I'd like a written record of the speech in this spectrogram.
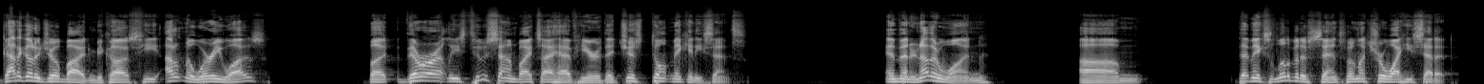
got to go to Joe Biden because he I don't know where he was but there are at least two sound bites I have here that just don't make any sense. And then another one um, that makes a little bit of sense, but I'm not sure why he said it.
